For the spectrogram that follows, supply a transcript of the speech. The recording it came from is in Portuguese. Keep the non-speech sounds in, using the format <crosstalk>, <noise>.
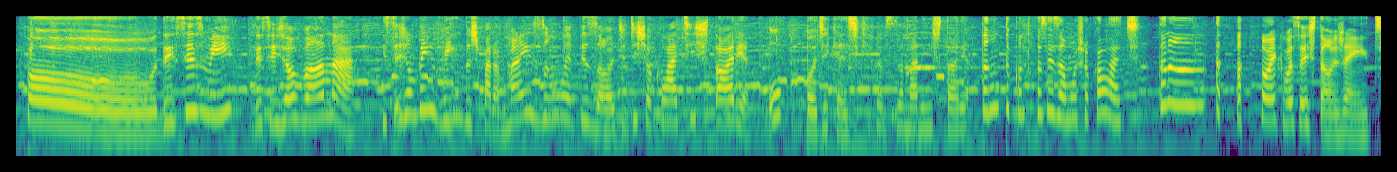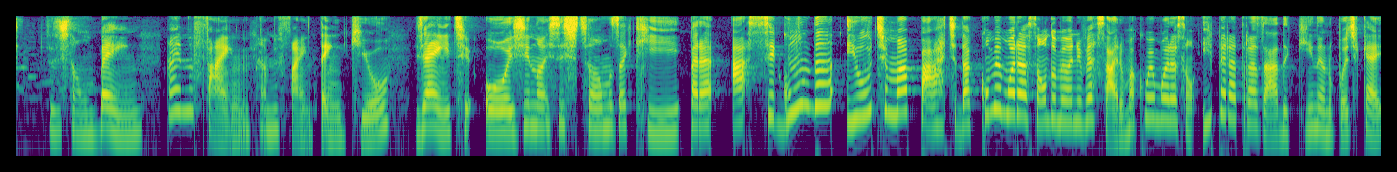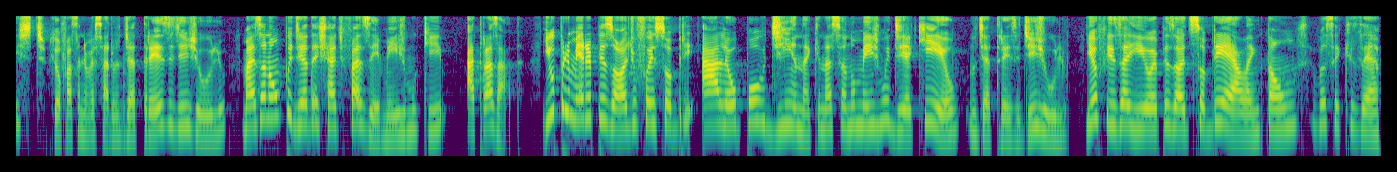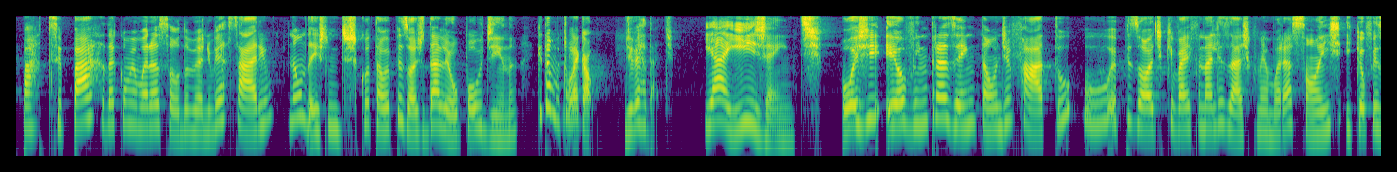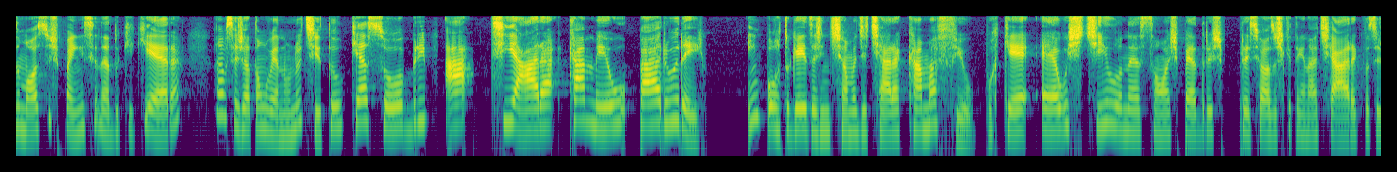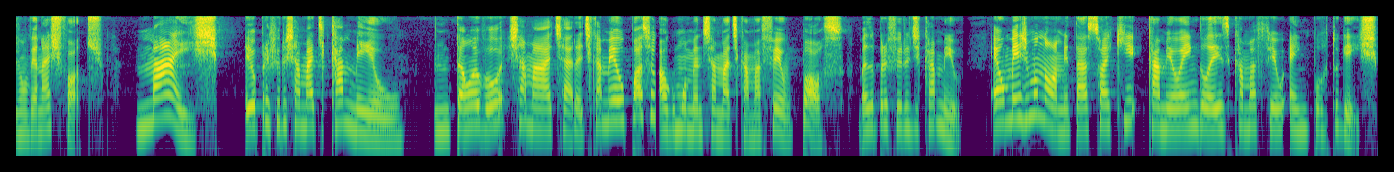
people! This is me, this is Giovanna. E sejam bem-vindos para mais um episódio de Chocolate História, o podcast que faz vocês amarem história tanto quanto vocês amam chocolate. Tadã! <laughs> Como é que vocês estão, gente? Vocês estão bem? I'm fine, I'm fine, thank you. Gente, hoje nós estamos aqui para a segunda e última parte da comemoração do meu aniversário. Uma comemoração hiper atrasada aqui, né, no podcast, porque eu faço aniversário no dia 13 de julho, mas eu não podia deixar de fazer, mesmo que atrasada. E o primeiro episódio foi sobre a Leopoldina, que nasceu no mesmo dia que eu, no dia 13 de julho. E eu fiz aí o episódio sobre ela. Então, se você quiser participar da comemoração do meu aniversário, não deixem de escutar o episódio da Leopoldina, que tá muito legal, de verdade. E aí, gente, Hoje eu vim trazer, então, de fato, o episódio que vai finalizar as comemorações e que eu fiz o maior suspense, né, do que que era. Mas vocês já estão vendo no título, que é sobre a tiara Camel Parure. Em português, a gente chama de tiara camafil, porque é o estilo, né? São as pedras preciosas que tem na tiara que vocês vão ver nas fotos. Mas eu prefiro chamar de camel. Então eu vou chamar a tiara de camel. Posso em algum momento chamar de camafeu? Posso, mas eu prefiro de camel. É o mesmo nome, tá? Só que camel é em inglês e camafeu é em português.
